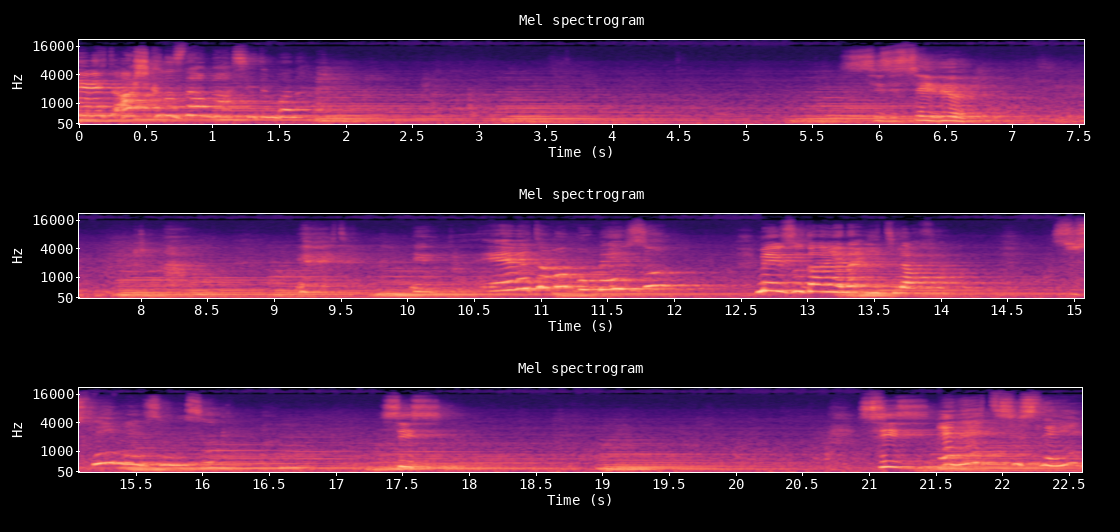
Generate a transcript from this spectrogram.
evet aşkınızdan bahsedin bana. Sizi seviyorum. E, evet ama bu mevzu. Mevzudan yana itilaf yok. Süsleyin mevzunuzu. Siz... Siz... Evet süsleyin.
